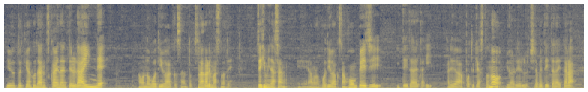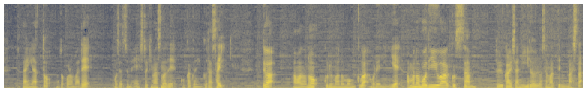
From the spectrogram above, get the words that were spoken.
っていう時は普段使い慣れてる LINE で、青のボディワークさんと繋がれますので、ぜひ皆さん、えー、青のボディワークさんホームページ行っていただいたり、あるいはポッドキャストの URL 調べていただいたら、LINE アットのところまでご説明しときますので、ご確認ください。では、天野の車の文句は俺に言え、天野ボディワークスさんという会社にいろいろ迫ってみました。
